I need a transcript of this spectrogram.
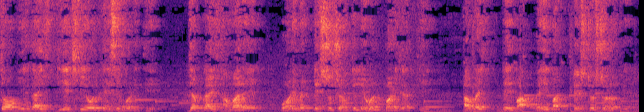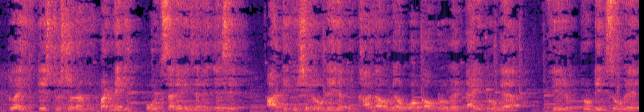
तो अब ये गाइज़ डीएचटी लेवल कैसे बढ़ती है? जब गाइस हमारे बॉडी में टेस्टोस्टेरोन के लेवल बढ़ जाती है अब भाई रही बात टेस्टोस्टेरोन की तो भाई टेस्टोस्टेरोन बढ़ने की बहुत सारे रीजन है, जैसे आर्टिफिशियल हो गए या फिर खाना हो गया वर्कआउट हो गया डाइट हो गया, फिर प्रोटीन्स हो गए।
